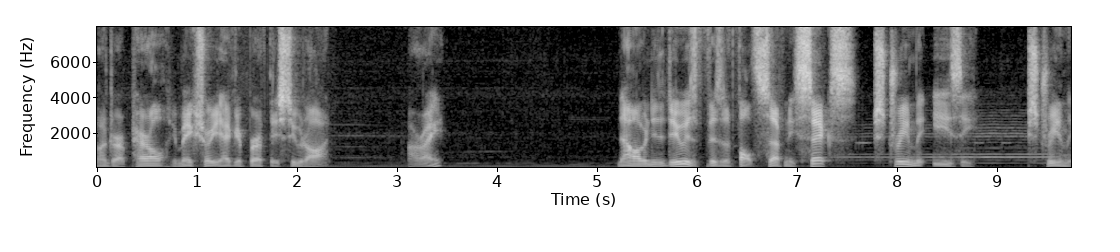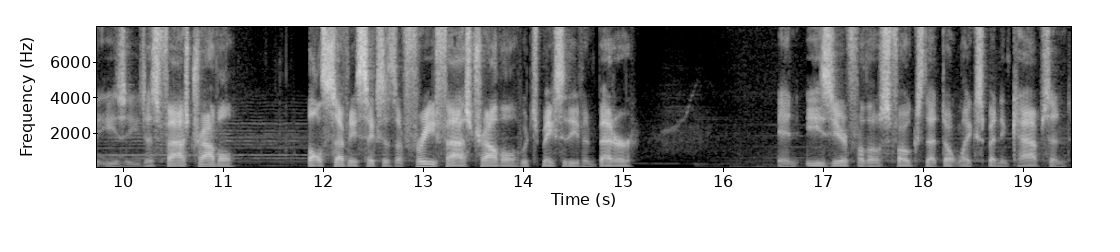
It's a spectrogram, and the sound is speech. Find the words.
under apparel, you make sure you have your birthday suit on. Alright? Now all we need to do is visit Vault 76. Extremely easy. Extremely easy. Just fast travel. Vault 76 is a free fast travel, which makes it even better and easier for those folks that don't like spending caps and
